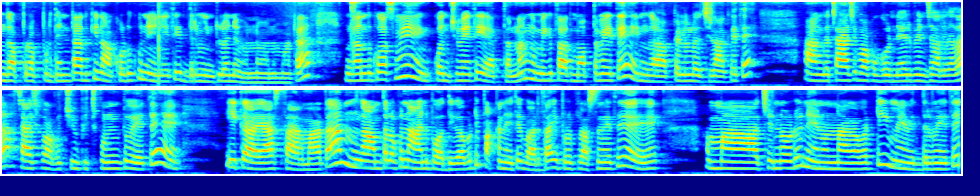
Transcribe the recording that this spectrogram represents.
ఇంకా అప్పుడప్పుడు తినడానికి నా కొడుకు నేనైతే ఇద్దరం ఇంట్లోనే ఉన్నాం అనమాట ఇంకా అందుకోసమే కొంచెం అయితే వేస్తున్నా. ఇంకా మిగతా మొత్తం అయితే ఇంకా పిల్లలు వచ్చినాకైతే ఇంకా చాచిపాప కూడా నేర్పించాలి కదా. చాచిపాప చూపించుకుంటూ అయితే ఇక వేస్తా అనమాట ఇంకా అంతలోపు నానిపోద్ది కాబట్టి పక్కనైతే పడతా. ఇప్పుడు ప్రస్తుతం అయితే మా చిన్నోడు నేనున్నా కాబట్టి మేమిద్దరం అయితే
